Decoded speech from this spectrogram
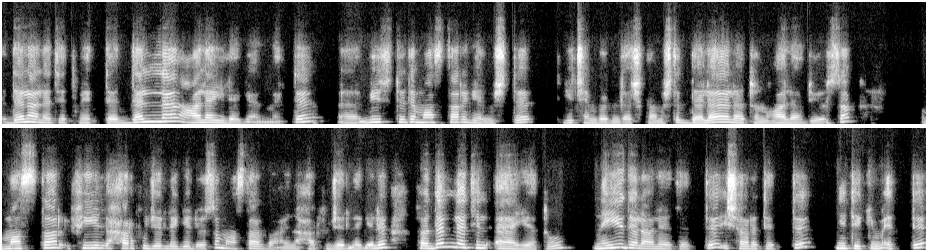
delalet etmekte. Delle ale ile gelmekte. E, bir üstte de mastarı gelmişti. Geçen bölümde açıklamıştık. Delaletun ala diyorsak mastar fiil harfu celle geliyorsa mastar da aynı harfu celle gelir. Fedelletil ayetu neyi delalet etti? işaret etti. Nitekim etti.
